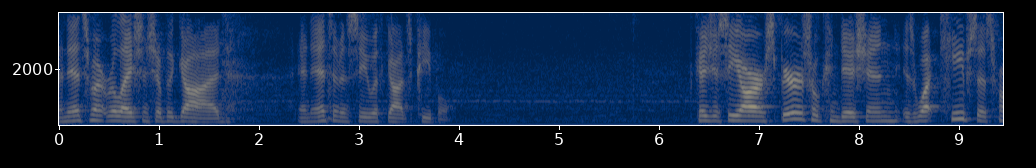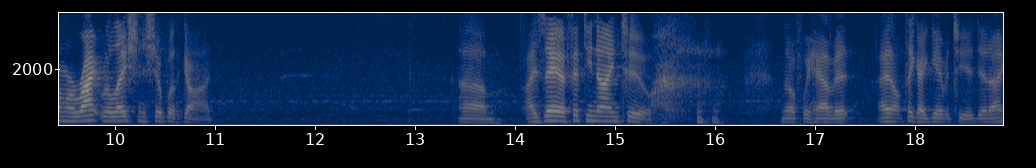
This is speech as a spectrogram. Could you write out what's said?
an intimate relationship with God and intimacy with God's people. Because you see, our spiritual condition is what keeps us from a right relationship with God. Um, Isaiah 59 2. I don't know if we have it. I don't think I gave it to you, did I?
